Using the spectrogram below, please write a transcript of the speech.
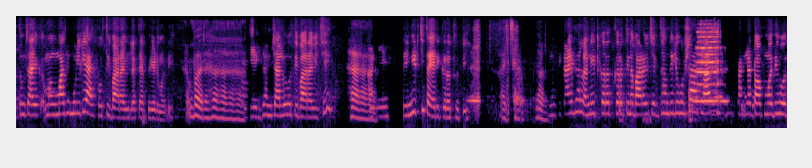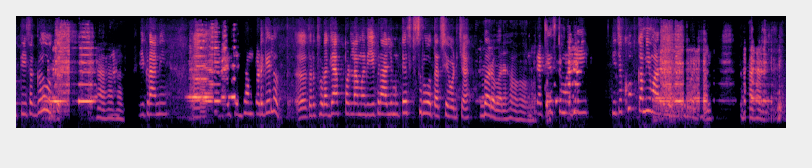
तुमच्या ऐक मग माझी मुलगी आहे होती बारावीला त्या पिरियडमध्ये बरं एक्झाम चालू होती बारावीची. आणि ती नीटची तयारी करत होती. अच्छा मग ती काय झालं नीट करत करत तिनं बारावीची एक्झाम दिली हुशार क्लास चांगल्या टॉपमध्ये होती सगळं होतं. हा हा हा. इकडं आम्ही एक्झामकडे गेलो तर थोडा गॅप पडला मध्ये इकडे आली मग टेस्ट सुरू होतात शेवटच्या. बरोबर आहे हो हो हो. त्या टेस्टमध्ये तिचे खूप कमी मार्क झाली हा हा.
